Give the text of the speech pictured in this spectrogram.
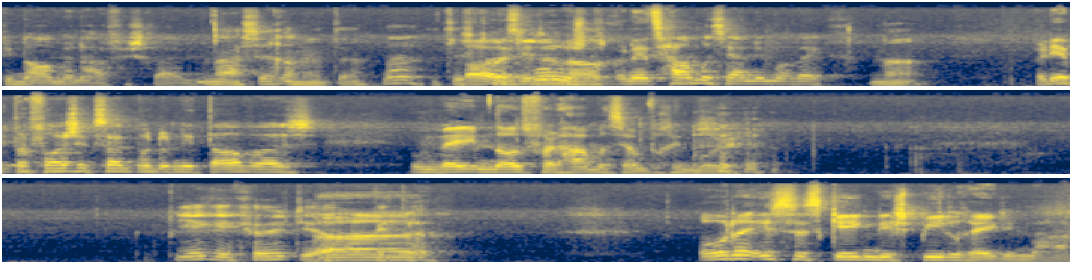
Die Namen aufschreiben. Nein, sicher nicht. Ja. Nein, das da ist quasi wurscht. Und jetzt haben wir sie ja nicht mehr weg. Nein. Weil ich habe davor schon gesagt, wo du nicht da warst. Und weil im Notfall haben wir sie einfach im Müll. Bier gekühlt, ja, Äh, bitte. Oder ist es gegen die Spielregeln nah?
